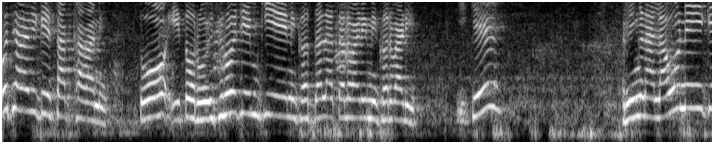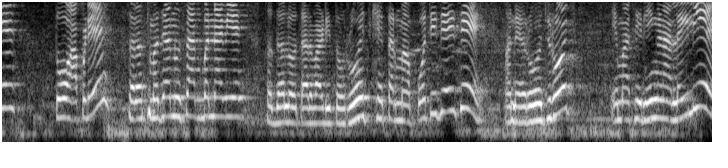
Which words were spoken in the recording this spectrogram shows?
મજા આવી ગઈ શાક ખાવાની. તો એ તો રોજ રોજ એમ કહે એની ઘર દલા તલવાડીની ઘરવાળી. એ કે, રીંગણા લાવો ને એ કે. તો આપણે સરસ મજાનું શાક બનાવીએ. તો દલો તરવાડી તો રોજ ખેતરમાં પહોંચી જાય છે અને રોજ રોજ એમાંથી રીંગણા લઈ લઈએ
